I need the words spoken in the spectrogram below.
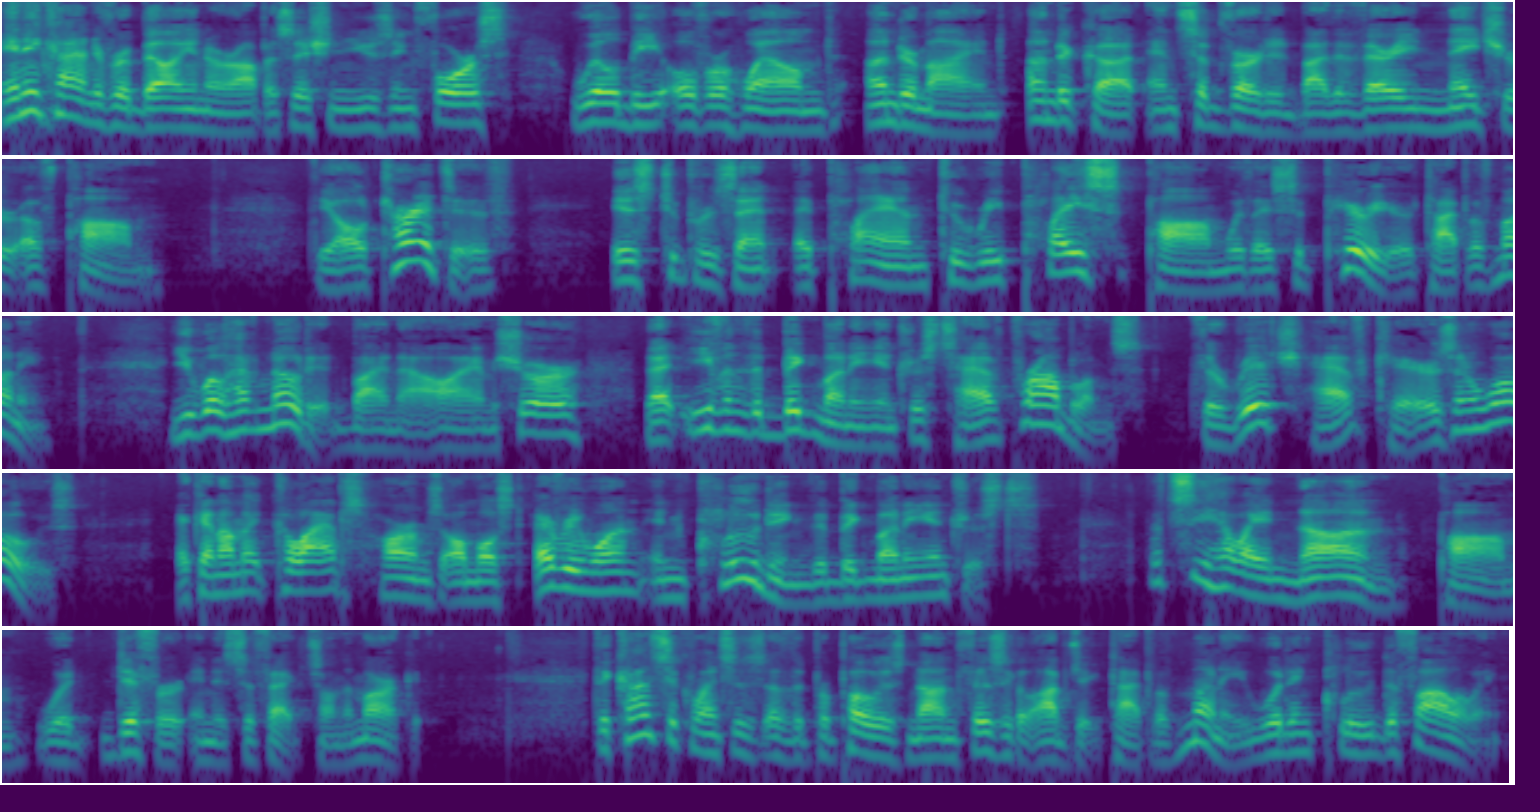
Any kind of rebellion or opposition using force will be overwhelmed, undermined, undercut, and subverted by the very nature of POM. The alternative is to present a plan to replace POM with a superior type of money. You will have noted by now, I am sure, that even the big money interests have problems. The rich have cares and woes. Economic collapse harms almost everyone, including the big money interests. Let's see how a non-POM would differ in its effects on the market. The consequences of the proposed non-physical object type of money would include the following.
